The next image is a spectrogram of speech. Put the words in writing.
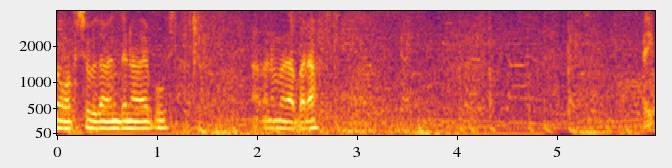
Tengo absolutamente nada de push. Nada, no me da para. Fake.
